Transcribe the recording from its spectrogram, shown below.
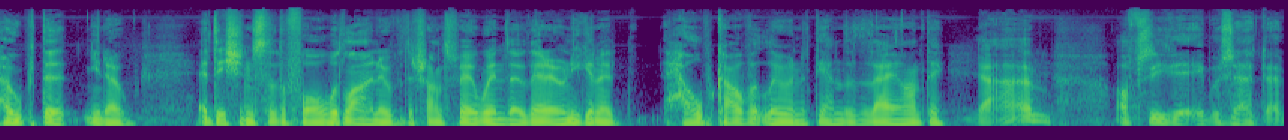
hope that you know additions to the forward line over the transfer window they're only going to help Calvert Lewin at the end of the day, aren't they? Yeah, um, obviously it was a, a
